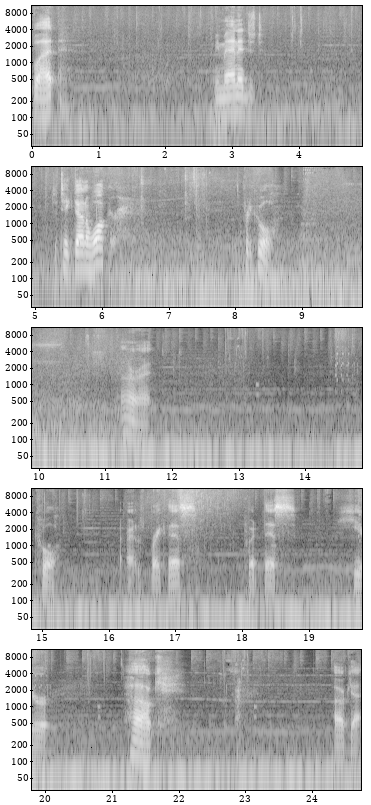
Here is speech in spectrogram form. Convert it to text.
But we managed to take down a walker. It's pretty cool. Alright. Cool. Alright, let's break this. Put this here. Okay. Okay.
